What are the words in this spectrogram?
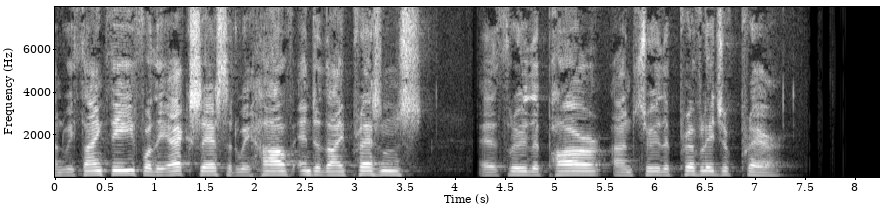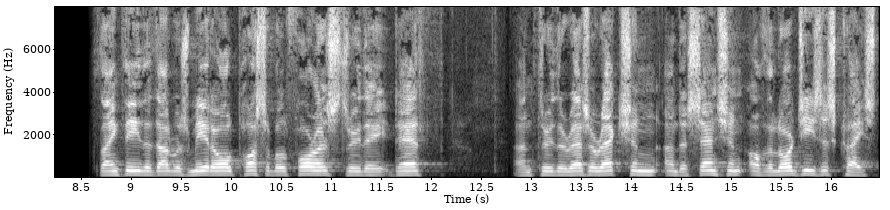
and we thank Thee for the access that we have into Thy presence uh, through the power and through the privilege of prayer. Thank Thee that that was made all possible for us through the death and through the resurrection and ascension of the Lord Jesus Christ,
